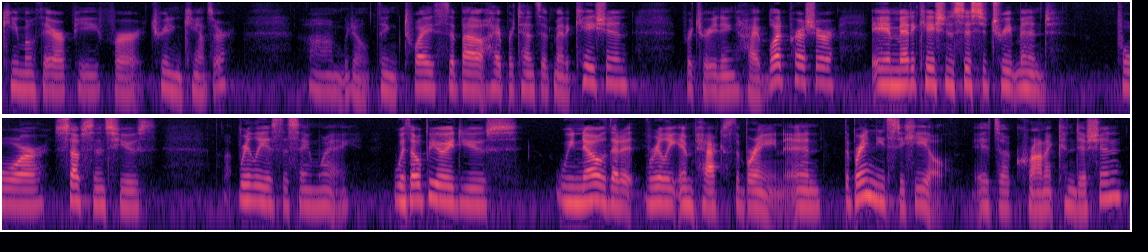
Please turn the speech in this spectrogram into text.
chemotherapy for treating cancer. Um, we don't think twice about hypertensive medication for treating high blood pressure. And medication assisted treatment for substance use really is the same way. With opioid use, we know that it really impacts the brain, and the brain needs to heal. It's a chronic condition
